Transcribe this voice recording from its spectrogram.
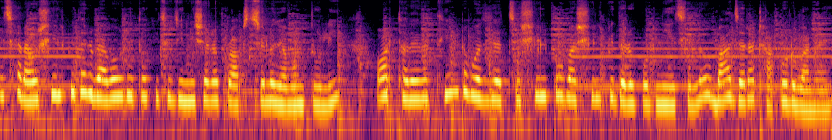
এছাড়াও শিল্পীদের ব্যবহৃত কিছু জিনিসেরও প্রপস ছিল যেমন তুলি। অর্থাৎ এদের থিমটা বোঝা যাচ্ছে শিল্প বা শিল্পীদের ওপর নিয়েছিল বা যারা ঠাকুর বানায়।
